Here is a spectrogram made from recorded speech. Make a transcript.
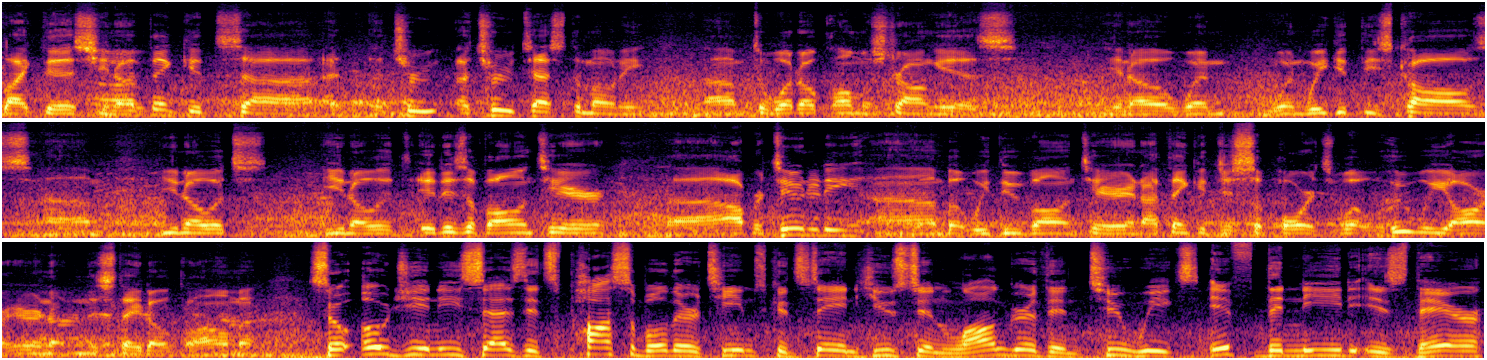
like this. You know, I think it's uh, a, a, true a true testimony um, to what Oklahoma Strong is. You know, when when we get these calls, um, you know, it's you know, it, it is a volunteer uh, opportunity, uh, but we do volunteer, and I think it just supports what who we are here in, in the state of Oklahoma. So OG&E says it's possible their teams could stay in Houston longer than two weeks if the need is there.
